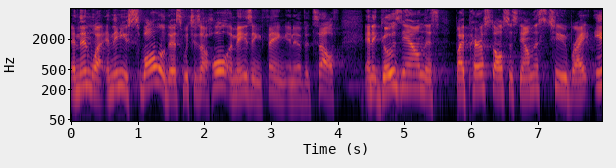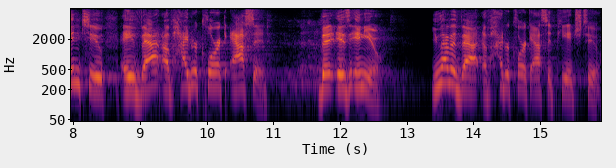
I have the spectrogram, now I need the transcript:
And then what? And then you swallow this, which is a whole amazing thing in of itself. And it goes down this, by peristalsis, down this tube, right, into a vat of hydrochloric acid that is in you. You have a vat of hydrochloric acid pH 2.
